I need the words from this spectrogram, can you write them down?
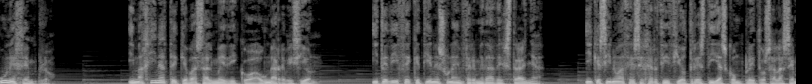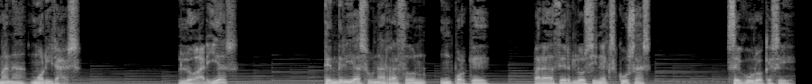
Un ejemplo. Imagínate que vas al médico a una revisión y te dice que tienes una enfermedad extraña y que si no haces ejercicio tres días completos a la semana, morirás. ¿Lo harías? ¿Tendrías una razón, un porqué, para hacerlo sin excusas? Seguro que sí.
